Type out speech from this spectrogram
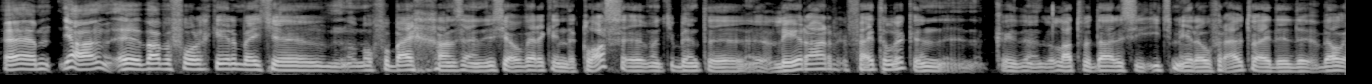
Ehm, ja, eh, waar we vorige keer een beetje eh, nog voorbij gegaan zijn, is jouw werk in de klas. Eh, want je bent leraar feitelijk. En je laten we daar eens iets meer over uitweiden. De, wel,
